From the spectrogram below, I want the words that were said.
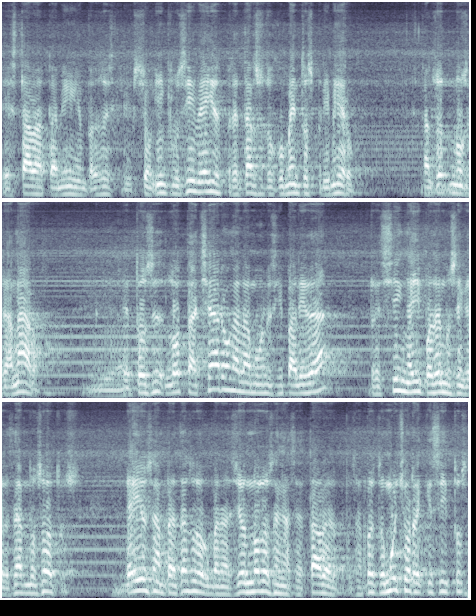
estaba también en proceso de inscripción. Inclusive ellos presentaron sus documentos primero. A nosotros nos ganaron. Entonces lo tacharon a la municipalidad, recién ahí podemos ingresar nosotros. Ellos han prestado su documentación, no los han aceptado, les han puesto muchos requisitos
